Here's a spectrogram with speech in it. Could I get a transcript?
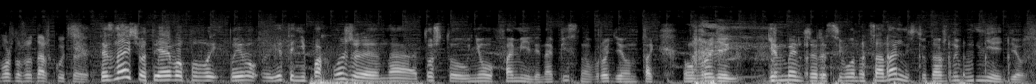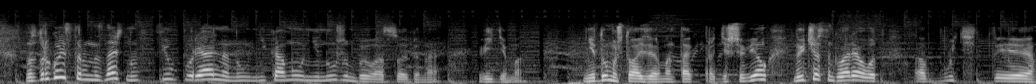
Можно уже даже какую-то... Ты знаешь, вот я его по, по его... Это не похоже на то, что у него фамилия написана. Вроде он так... Он вроде ген-менеджеры с его национальностью должны умнее делать. Но с другой стороны, знаешь, ну Филпу реально ну никому не нужен был особенно, видимо. Не думаю, что Айзерман так продешевел. Ну и, честно говоря, вот а, будь ты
